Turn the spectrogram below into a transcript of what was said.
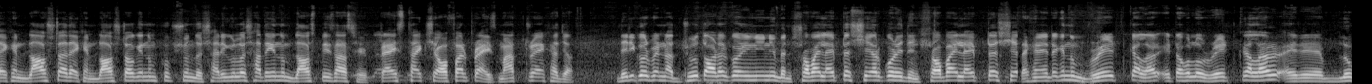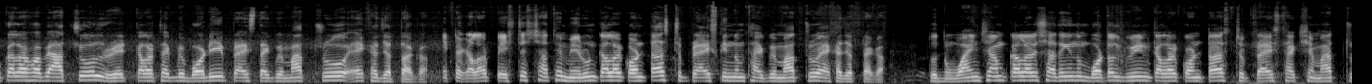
দেখেন ব্লাউজটা দেখেন ব্লাউজটাও কিন্তু খুব সুন্দর। শাড়িগুলোর সাথে কিন্তু ব্লাউজ পিস আছে। প্রাইস থাকছে অফার প্রাইস মাত্র এক হাজার। দেরি করবেন না, দ্রুত অর্ডার করে নিয়ে নেবেন। সবাই লাইভটা শেয়ার করে দিন, সবাই লাইভটা শেয়ার দেখেন, এটা কিন্তু রেড কালার এটা হলো রেড কালারের ব্লু কালার হবে আঁচল রেড কালার থাকবে বডি প্রাইস থাকবে মাত্র এক হাজার টাকা। একটা কালার পেস্টের সাথে মেরুন কালার কন্ট্রাস্ট প্রাইস কিন্তু থাকবে মাত্র এক হাজার টাকা। তো ওয়াইন চাম কালারের সাথে কিন্তু bottle green colour contrast price থাকছে মাত্র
